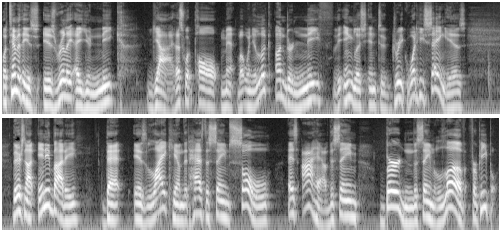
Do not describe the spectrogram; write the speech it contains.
well, Timothy is, is really a unique guy. That's what Paul meant. But when you look underneath the English into Greek, what he's saying is there's not anybody that is like him that has the same soul as I have, the same burden, the same love for people.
